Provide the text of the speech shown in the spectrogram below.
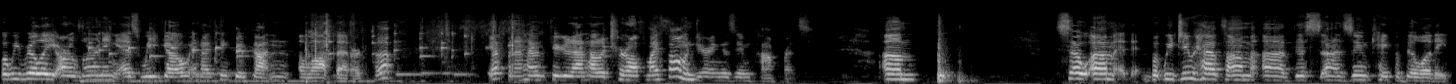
But we really are learning as we go, and I think we've gotten a lot better. Oh, yep, and I haven't figured out how to turn off my phone during a Zoom conference. Um, so, um, but we do have um, uh, this uh, Zoom capability.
